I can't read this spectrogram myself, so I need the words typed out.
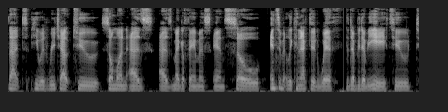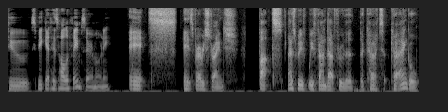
that he would reach out to someone as as mega famous and so intimately connected with the WWE to to speak at his Hall of Fame ceremony. It's it's very strange, but as we've we found out through the the Kurt Kurt Angle,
